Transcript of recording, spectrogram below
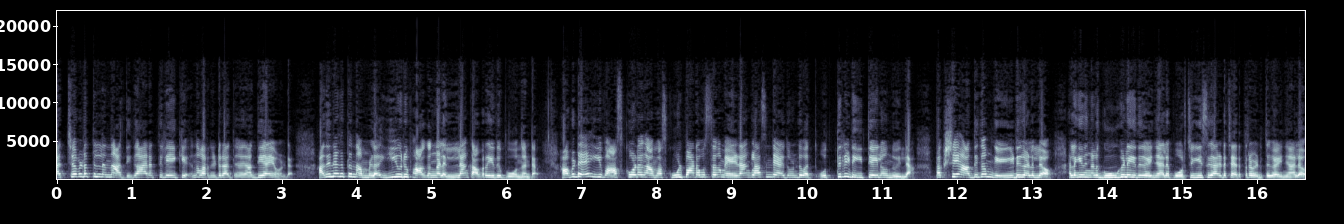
കച്ചവടത്തിൽ നിന്ന് അധികാരത്തിലേക്ക് എന്ന് പറഞ്ഞിട്ടൊരു അധ്യായമുണ്ട്. അതിനകത്ത് നമ്മൾ ഈ ഒരു ഭാഗങ്ങളെല്ലാം കവർ ചെയ്ത് പോകുന്നുണ്ട്. അവിടെ ഈ വാസ്കോഡ ഗാമ സ്കൂൾ പാഠപുസ്തകം ഏഴാം ക്ലാസ്സിന്റെ ആയതുകൊണ്ട് ഒത്തിരി ഡീറ്റെയിൽ ഒന്നുമില്ല പക്ഷേ അധികം ഗൈഡുകളിലോ അല്ലെങ്കിൽ നിങ്ങൾ ഗൂഗിൾ ചെയ്ത് കഴിഞ്ഞാൽ പോർച്ചുഗീസുകാരുടെ ചരിത്രം എടുത്തു കഴിഞ്ഞാലോ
